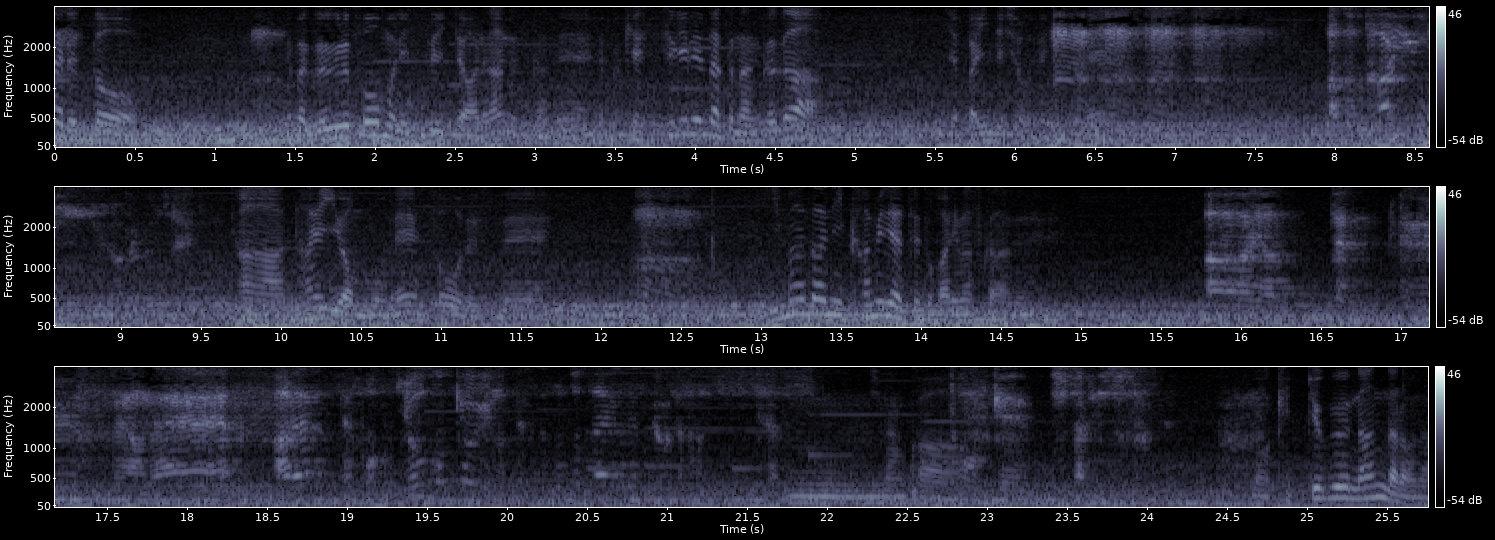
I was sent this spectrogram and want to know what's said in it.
えるとうん。やっぱ Google フォームについてはあれなんですかね。やっぱ欠席連絡なんかがやっぱいいんでしょうねきっとねうんうん。うんうんあと体温もやれるんじゃないですか。ああ体温もねそうですね。うん。いまだに紙でやってるとこありますからね。ああやってるっすよね。あれってほ用語共有のテスト本当大変ですよね。うーんなんか。統計したりしてもう結局なんだろうな。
